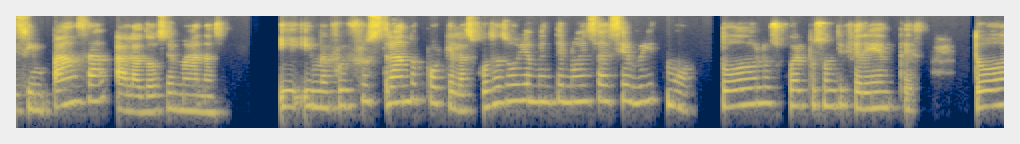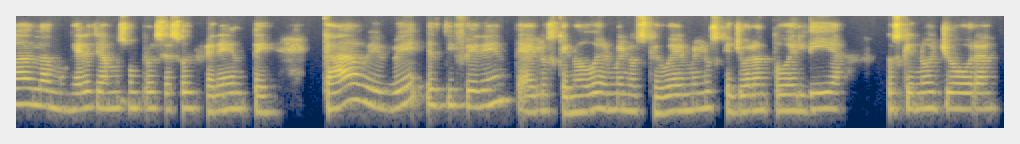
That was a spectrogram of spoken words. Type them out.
sin panza a las dos semanas. Y, y, me fui frustrando porque las cosas obviamente no es a ese ritmo. Todos los cuerpos son diferentes. Todas las mujeres llevamos un proceso diferente. Cada bebé es diferente. Hay los que no duermen, los que duermen, los que lloran todo el día, los que no lloran.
